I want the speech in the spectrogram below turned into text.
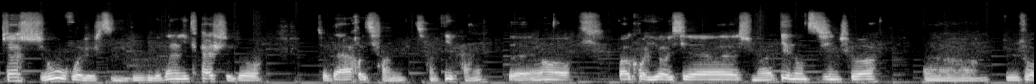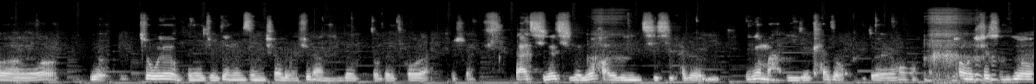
争食物或者是怎么地的，但是一开始就。就大家会抢抢地盘，对，然后包括也有一些什么电动自行车，嗯、呃，比如说有，周围有朋友就电动自行车连续两年都都被偷了，就是大家骑着骑着有好的给你骑骑，他就一一个马力就开走了，对，然后这种事情就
